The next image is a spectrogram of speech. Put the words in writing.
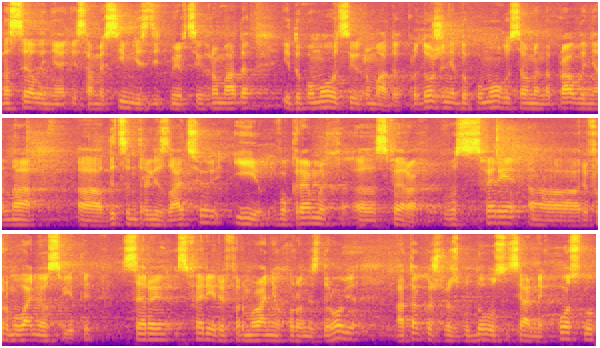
населення і саме сім'ї з дітьми в цих громадах, і допомогу цих громадах, продовження допомоги саме направлення на децентралізацію і в окремих е, сферах в сфері е, реформування освіти, сфері, сфері реформування охорони здоров'я, а також розбудову соціальних послуг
